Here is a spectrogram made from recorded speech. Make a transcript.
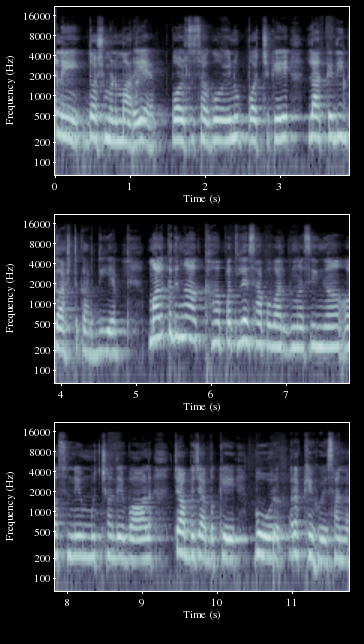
ਘਣੇ ਦੁਸ਼ਮਣ ਮਾਰੇ ਐ। ਪੁਲਿਸ ਸਗੋਂ ਇਹਨੂੰ ਪੁੱਛ ਕੇ ਇਲਾਕੇ ਦੀ ਗਸ਼ਤ ਕਰਦੀ ਐ। ਮਲਕ ਦੀਆਂ ਅੱਖਾਂ ਪਤਲੇ ਸੱਪ ਵਰਗੀਆਂ ਸੀਗੀਆਂ। ਉਸਨੇ ਮੁੱਛਾਂ ਦੇ ਵਾਲ ਚੱਬ-ਚੱਬ ਕੇ ਬੋਰ ਰੱਖੇ ਹੋਏ ਸਨ।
